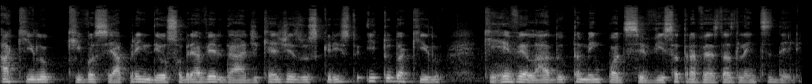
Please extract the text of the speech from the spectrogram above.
aquilo que você aprendeu sobre a verdade que é Jesus Cristo e tudo aquilo que revelado também pode ser visto através das lentes dele.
